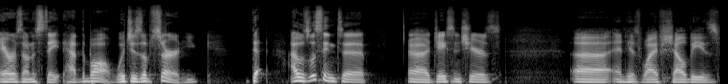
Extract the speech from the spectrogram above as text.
Arizona State had the ball, which is absurd. You, th- I was listening to uh, Jason Scheers uh, and his wife Shelby's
